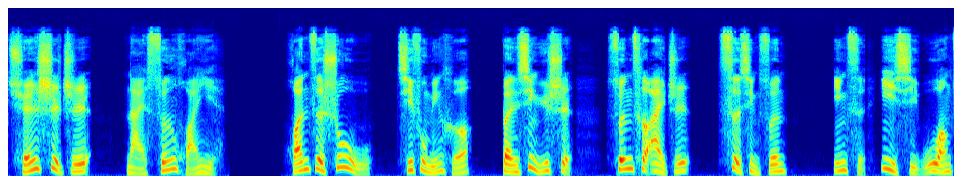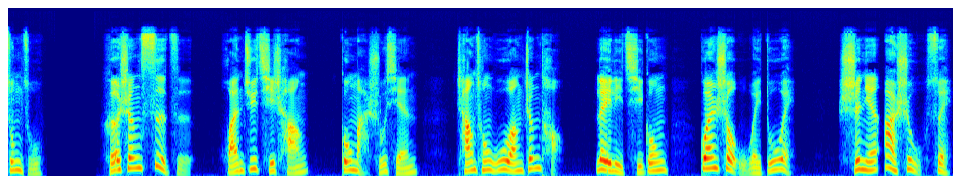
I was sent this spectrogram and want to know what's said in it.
权视之，乃孙桓也。桓字叔武，其父名和，本姓于氏。孙策爱之，赐姓孙，因此亦系吴王宗族。和生四子，桓居其长，弓马熟娴，常从吴王征讨，累立奇功，官授五位都尉。时年二十五岁。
